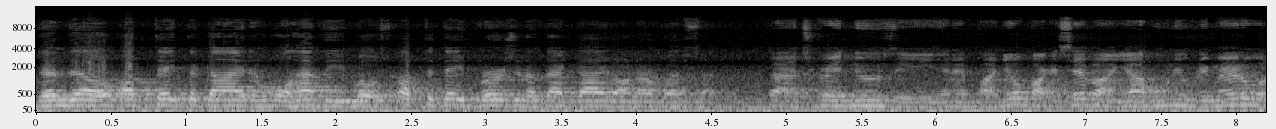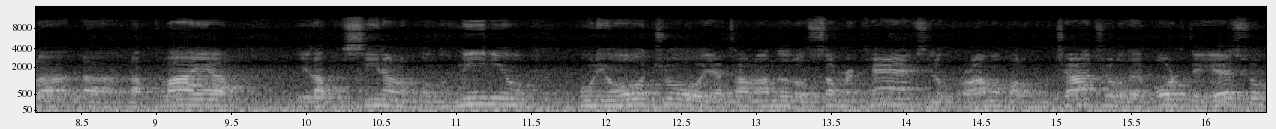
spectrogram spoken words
then they'll update the guide, and we'll have the most up-to-date version of that guide on our website. That's great news. Y en español, para que sepan, ya junio primero, la, la, la playa y la piscina, los condominios. Junio 8, ya está hablando de los summer camps y los programas para los muchachos, los deportes y eso.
